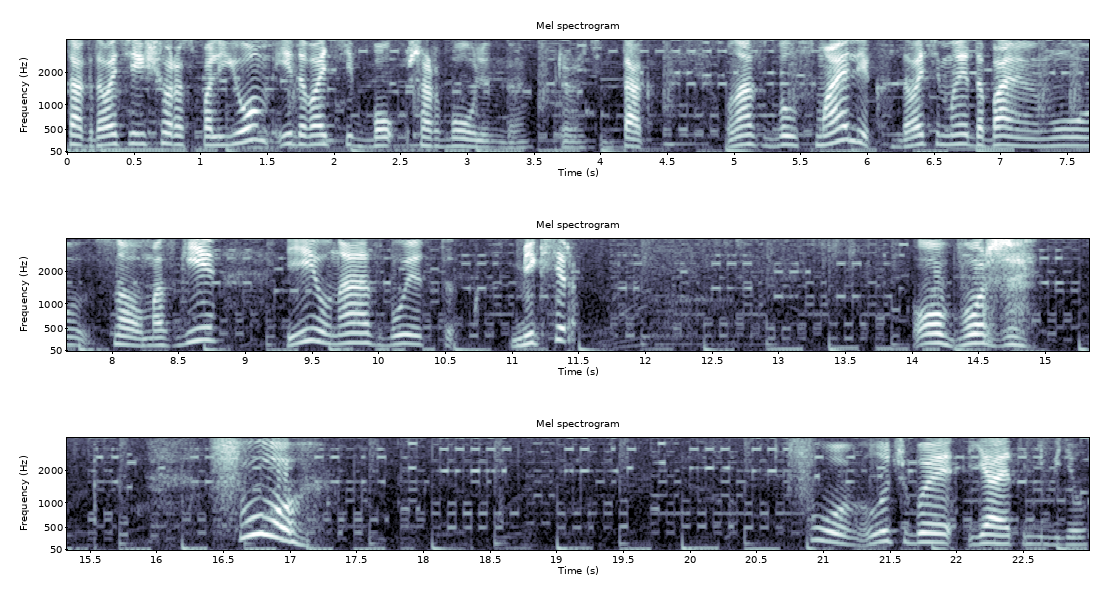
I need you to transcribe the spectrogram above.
Так, давайте еще раз польем и давайте боу превратим. Так, у нас был смайлик. Давайте мы добавим ему снова мозги. И у нас будет миксер. О боже. Фу. Фу, лучше бы я это не видел.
